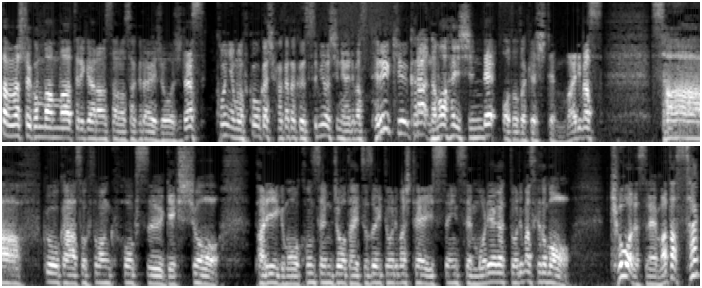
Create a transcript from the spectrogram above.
改めましてこんばんは、テレキューアナウンサーの桜井ジョージです。今夜も福岡市博多区住吉にありますテレキューから生配信でお届けしてまいります。さあ、福岡ソフトバンクホークス激勝。パリーグも混戦状態続いておりまして、一戦一戦盛り上がっておりますけども、今日はですね、またサッ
